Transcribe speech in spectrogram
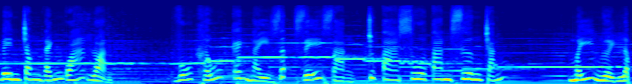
bên trong đánh quá loạn. Vũ khấu, cái này rất dễ dàng, Chúng ta xua tan xương trắng. Mấy người lập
